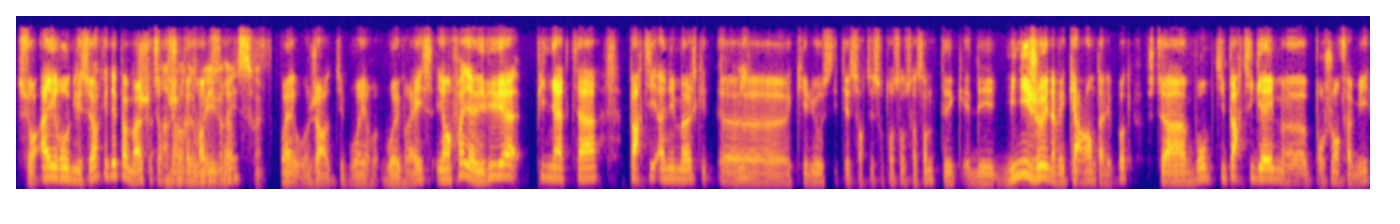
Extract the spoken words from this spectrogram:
sur Aéroglycer, qui était pas mal, un genre de wave 99. race, ouais. Ouais, ou genre type Wave, Wave Race. Et enfin, il y avait Vivia Pignata Party Animals qui, euh, qui lui aussi était sorti sur 360. Des, des mini-jeux, il y en avait 40 à l'époque. C'était un bon petit party game euh, pour jouer en famille.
